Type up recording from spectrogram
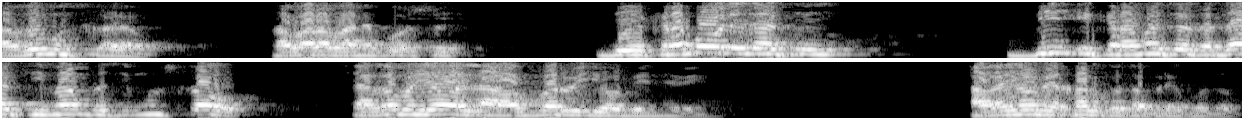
هغه موږ کړو خبره باندې پوه شو د اکرمه ولې داسې دی اکرمه چې د داسې امام پسې موږ کو چې هغه به یو الله اکبر یو به نه وي هغه یو به خلکو ته پرې خودو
